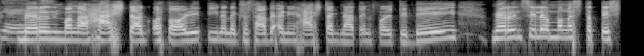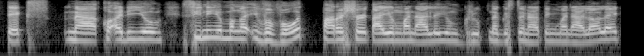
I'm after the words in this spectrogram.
Yes. meron mga hashtag authority na nagsasabi ano yung hashtag natin for today. Meron silang mga statistics na kung ano yung, sino yung mga i-vote para sure tayong manalo yung group na gusto nating manalo. Like,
